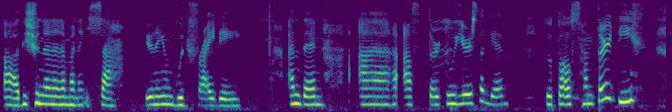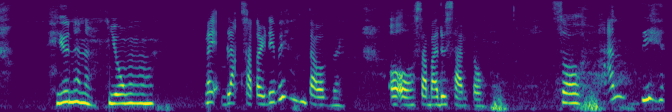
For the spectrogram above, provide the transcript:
uh, additional na naman ng isa. Yun na yung Good Friday. And then, uh, after two years again, 2030, yun na yung ngay- Black Saturday ba yun tawag doon? Oo, Sabado Santo. So, andi,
